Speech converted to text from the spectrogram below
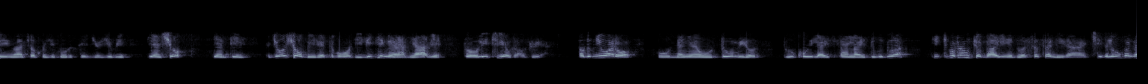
4 5 6 9 10 10ရွရွပြီးပြန်လျှော့ပြန်တင်အကျော်လျှော့ပေးတဲ့သဘောဒီလေ့ကျင့်ခန်းအများအပြားတော်လေးထိရောက်တာတွေ့ရနောက်တစ်မျိုးကတော့ဟိုနိုင်ငံကိုတွန်းပြီးတော့ဒူးခွေးလိုက်ဆန်းလိုက်သူကဒီချပတောင်းချက်သားကြီးနဲ့သူကဆက်ဆက်နေတာခြေစလုံးဘက်က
